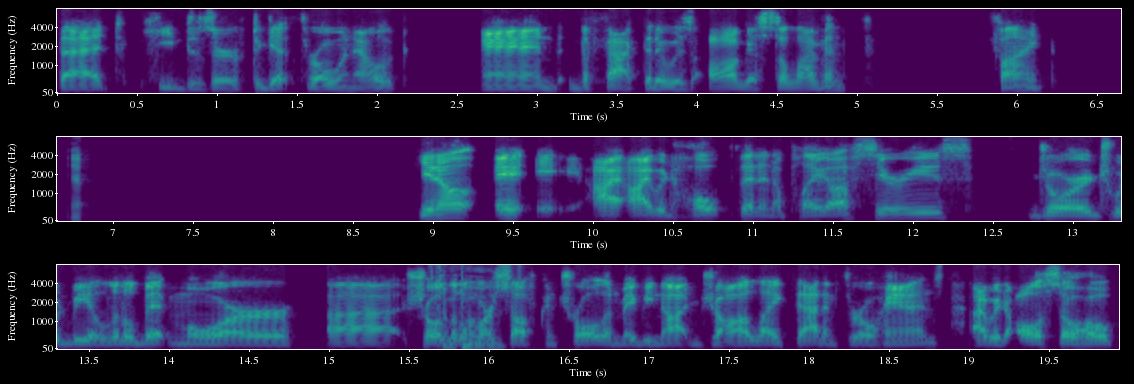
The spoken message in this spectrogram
that he deserved to get thrown out, and the fact that it was August 11th, fine. Yeah. You know, it, it, I I would hope that in a playoff series, George would be a little bit more uh show Composed. a little more self control and maybe not jaw like that and throw hands. I would also hope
